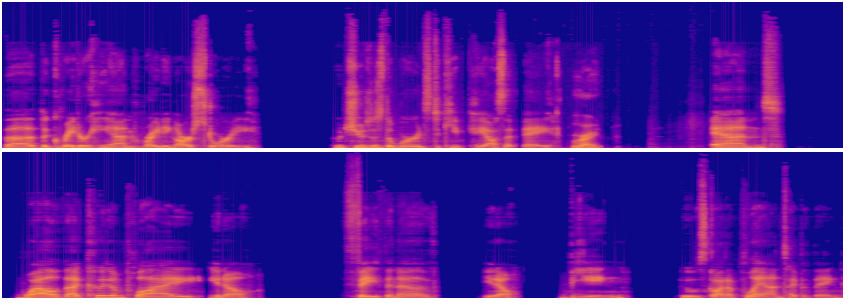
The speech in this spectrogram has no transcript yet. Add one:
the the greater hand writing our story, who chooses the words to keep chaos at bay. Right. And while that could imply, you know, faith in a, you know, being who's got a plan type of thing,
